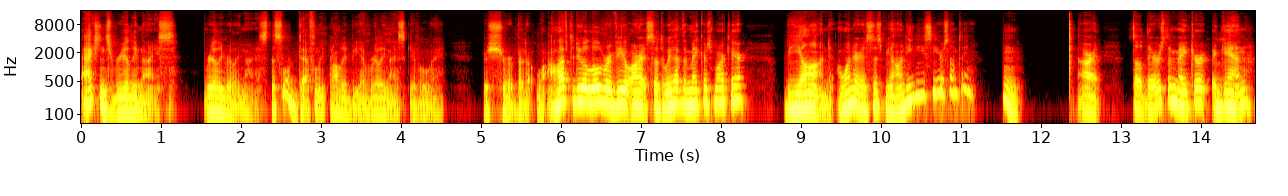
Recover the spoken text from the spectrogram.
Action's really nice. Really, really nice. This will definitely probably be a really nice giveaway for sure. But I'll have to do a little review. All right, so do we have the maker's mark here? Beyond. I wonder, is this Beyond EDC or something? Hmm. All right. So there's the maker. Again,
